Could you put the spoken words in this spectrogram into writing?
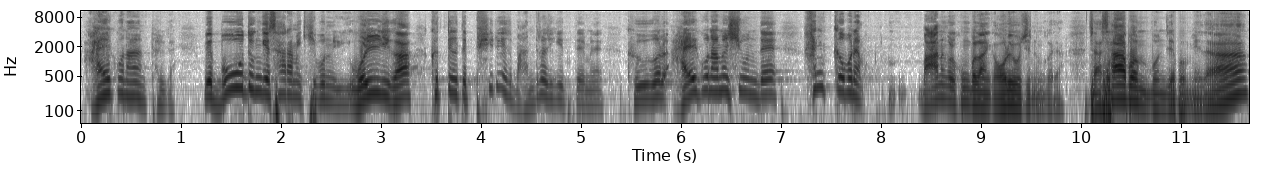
알고 나면 별거. 왜 모든 게 사람의 기본 원리가 그때그때 필요해서 만들어지기 때문에 그걸 알고 나면 쉬운데 한꺼번에 많은 걸 공부를 하니까 어려워지는 거야. 자, 4번 문제 봅니다.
